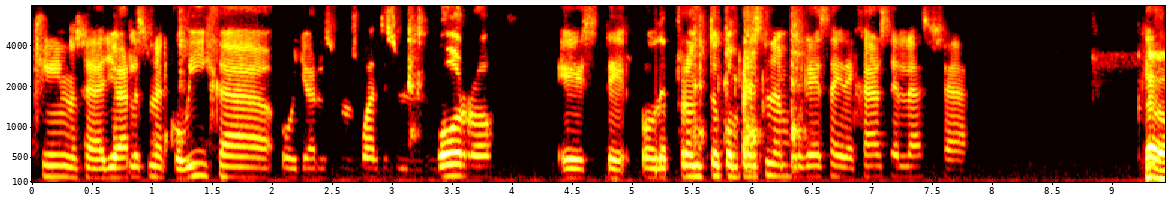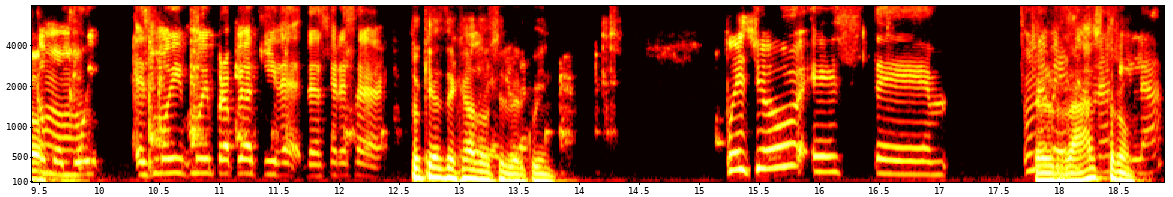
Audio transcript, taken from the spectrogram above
chin, o sea, llevarles una cobija o llevarles unos guantes y un gorro, este, o de pronto comprarse una hamburguesa y dejárselas, o sea, Claro. es como muy, es muy, muy propio aquí de, de hacer esa, ¿Tú qué has dejado, Silver Queen? pues yo, este, una El vez en una rastro. fila-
